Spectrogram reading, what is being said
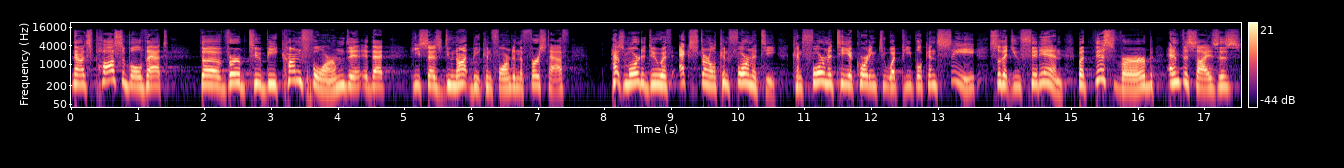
Now, it's possible that the verb to be conformed, eh, that he says, do not be conformed in the first half, has more to do with external conformity. Conformity according to what people can see so that you fit in. But this verb emphasizes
